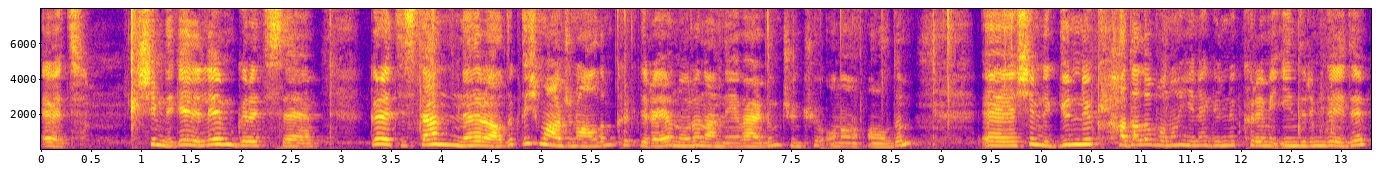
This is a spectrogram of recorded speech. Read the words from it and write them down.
Evet. Şimdi gelelim gratis'e. Gratis'ten neler aldık? Diş macunu aldım. 40 liraya Nurhan anneye verdim. Çünkü ona aldım. Ee, şimdi günlük Hadalabo'nun yine günlük kremi indirimdeydi.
